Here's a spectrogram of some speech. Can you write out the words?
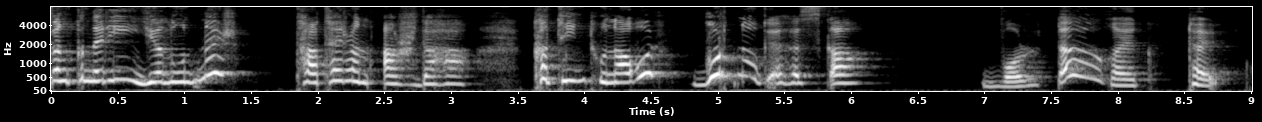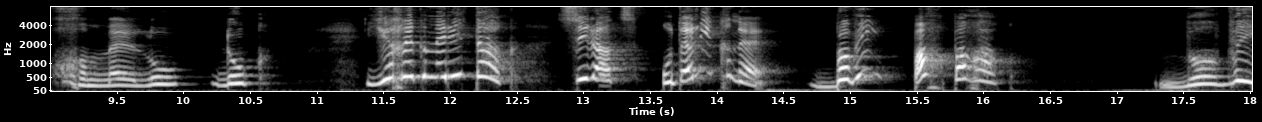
Ծնկներին ելունդներ, թաթերն աշդահա, քթին թունավոր, գուրտնուկ է հսկա։ Որտեղ եք թե խմելու դուք։ Եղեգների տակ, սիրած ուտելիքն է, Բվի պաղպաղակ։ Բվի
